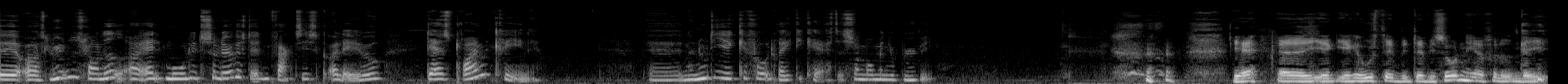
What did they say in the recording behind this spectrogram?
øh, og lynet slår ned og alt muligt, så lykkes det dem faktisk at lave deres drømmekvinde. Øh, når nu de ikke kan få en rigtig kæreste, så må man jo bygge en. Ja, øh, jeg, jeg kan huske, da vi, da vi så den her forleden dag,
